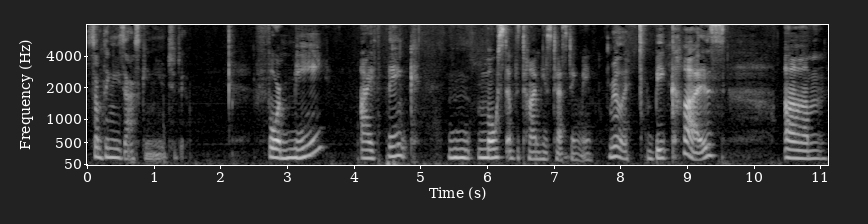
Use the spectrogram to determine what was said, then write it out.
something he's asking you to do? For me, I think m- most of the time he's testing me. Really? Because um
